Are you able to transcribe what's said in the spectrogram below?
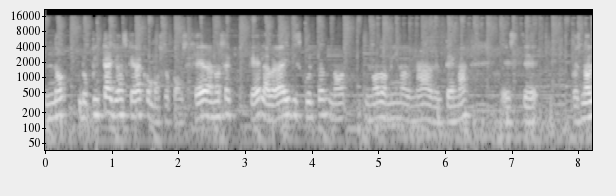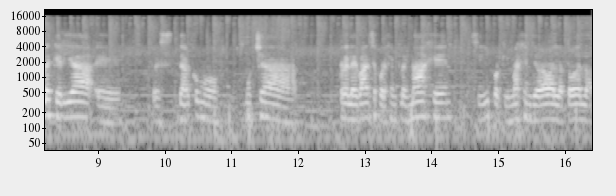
no, Lupita Jones, que era como su consejera, no sé qué, la verdad, y disculpen, no, no domino nada del tema, este, pues no le quería eh, pues dar como mucha relevancia, por ejemplo, a imagen, ¿sí? porque imagen llevaba la, toda la,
